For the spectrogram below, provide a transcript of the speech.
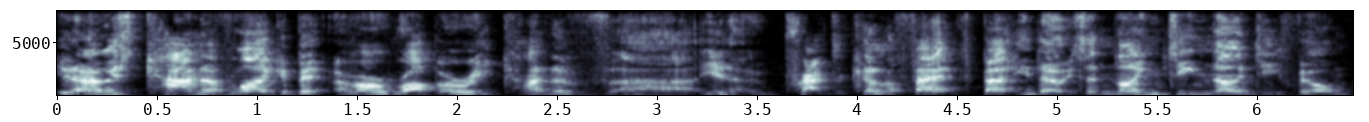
you know, it's kind of like a bit of a rubbery kind of, uh, you know, practical effect, but, you know, it's a 1990 film.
